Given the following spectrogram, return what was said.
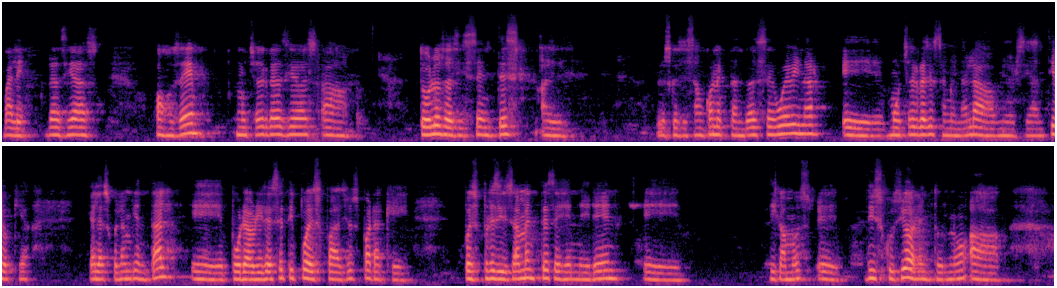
vale. Gracias, Juan José. Muchas gracias a todos los asistentes, a los que se están conectando a este webinar. Eh, muchas gracias también a la Universidad de Antioquia y a la Escuela Ambiental eh, por abrir ese tipo de espacios para que pues precisamente se generen, eh, digamos, discusión en torno a,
